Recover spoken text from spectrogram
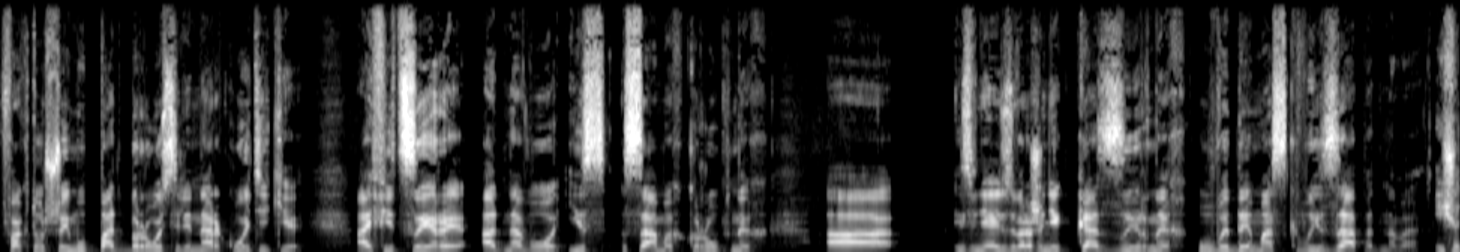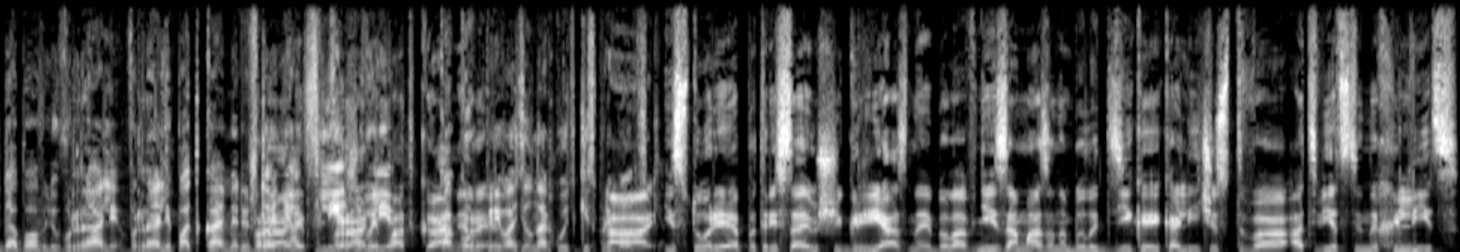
Факт тот, что ему подбросили наркотики офицеры одного из самых крупных а, извиняюсь за выражение, козырных УВД Москвы, западного. Еще добавлю, врали, врали под камеры, врали, что они отслеживали, под камеры. как он привозил наркотики из Прибалтики. А, история потрясающе грязная была, в ней замазано было дикое количество ответственных лиц.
